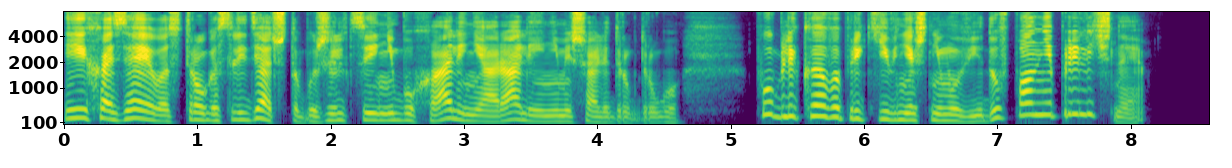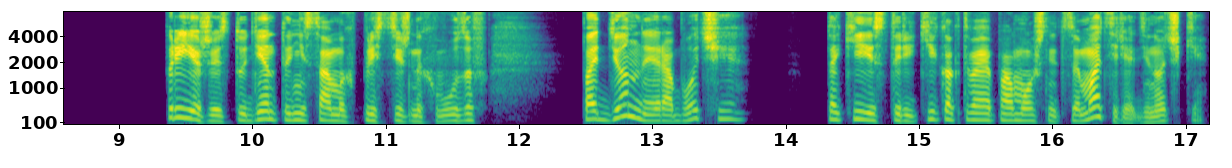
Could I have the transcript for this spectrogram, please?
И хозяева строго следят, чтобы жильцы не бухали, не орали и не мешали друг другу. Публика, вопреки внешнему виду, вполне приличная. Приезжие студенты не самых престижных вузов, поддённые рабочие, такие старики, как твоя помощница, матери-одиночки.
